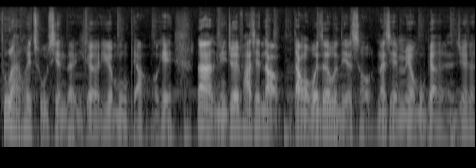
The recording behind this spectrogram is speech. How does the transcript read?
突然会出现的一个一个目标。OK，那你就会发现到，当我问这个问题的时候，那些没有目标的人觉得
